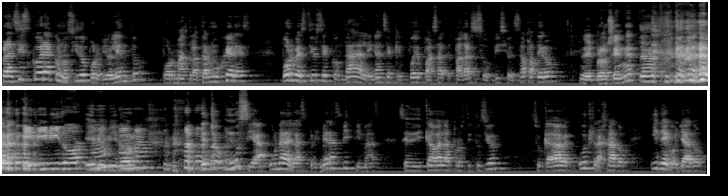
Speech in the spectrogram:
Francisco era conocido por violento, por maltratar mujeres, por vestirse con tal elegancia que puede pasar, pagarse su oficio de zapatero. De proxeneta. Y vividor. Y vividor. De hecho, Musia, una de las primeras víctimas, se dedicaba a la prostitución. Su cadáver ultrajado y degollado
